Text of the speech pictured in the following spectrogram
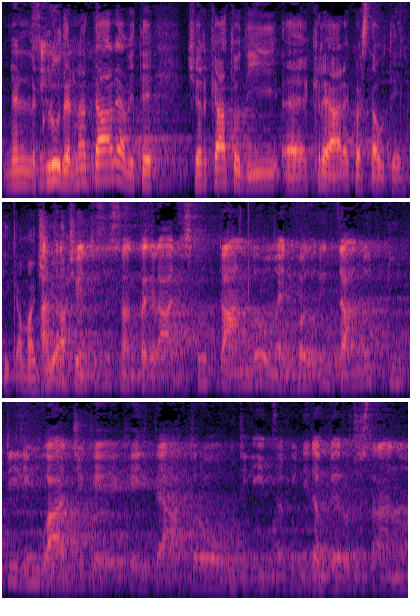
Nel sì. clou del Natale avete cercato di eh, creare questa autentica magia. A 360 gradi, sfruttando o meglio valorizzando tutti i linguaggi che, che il teatro utilizza, quindi davvero ci saranno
